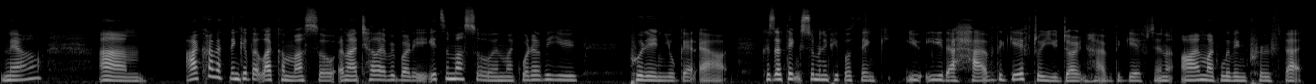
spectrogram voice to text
now. Um, I kind of think of it like a muscle, and I tell everybody it's a muscle, and like whatever you put in, you'll get out. Because I think so many people think you either have the gift or you don't have the gift, and I'm like living proof that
